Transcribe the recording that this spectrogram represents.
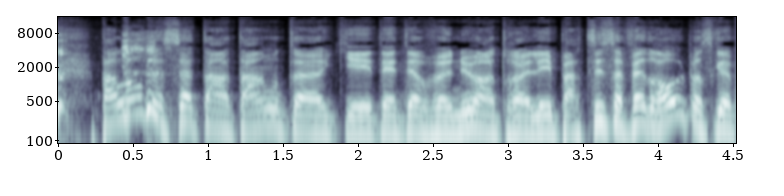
Parlons de cette entente euh, qui est intervenue entre les partis. Ça fait drôle parce que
